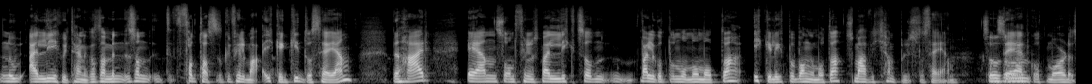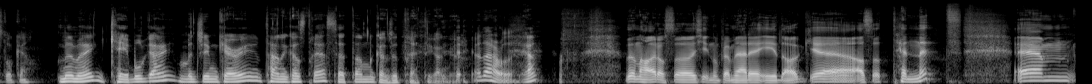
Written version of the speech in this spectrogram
no, Jeg liker jo ikke terningkast, men sånn fantastiske filmer jeg ikke gidder å se igjen. Den her er en sånn film som jeg likte likt sånn veldig godt på noen måter, ikke likt på mange måter, som jeg har kjempelyst til å se igjen. Så, det er et godt målestokk. Med meg, Cable Guy med Jim Carrey, terningkast tre, setter han kanskje 30 ganger. Ja, der har du det. Ja. Den har også kinopremiere i dag, eh, altså Tenet. Em,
